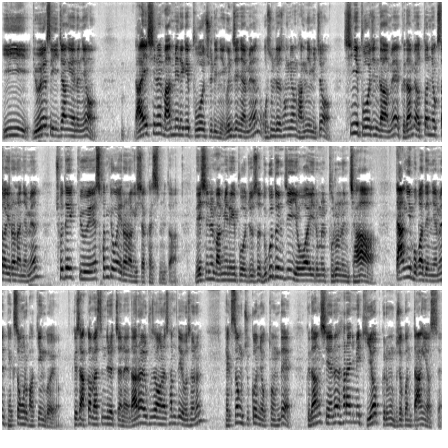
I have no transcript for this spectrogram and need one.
이 요엘서 2장에는요. 나의 신을 만민에게 부어 주리니 언제냐면 오순절 성령 강림이죠. 신이 부어진 다음에 그 다음에 어떤 역사가 일어나냐면 초대교회의 선교가 일어나기 시작했습니다. 내 신을 만민에게 부어줘서 누구든지 여호와의 이름을 부르는 자 땅이 뭐가 됐냐면 백성으로 바뀐 거예요. 그래서 아까 말씀드렸잖아요. 나라를 구성하는 3대 요소는 백성, 주권, 역통인데 그그 당시에는 하나님의 기업 그러면 무조건 땅이었어요.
